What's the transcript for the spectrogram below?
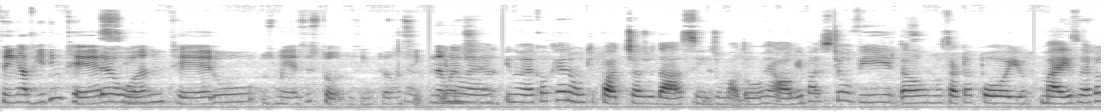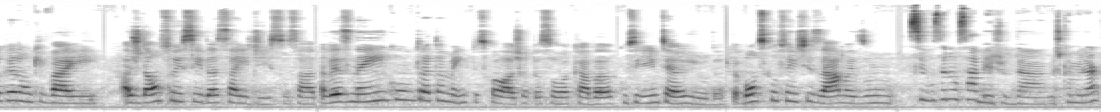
tem a vida inteira, o Sim. ano inteiro, os meses todos. Então, assim, e, não, não é, e não é qualquer um que pode te ajudar, assim, de modo real. Alguém pode te ouvir, dar um certo apoio, mas não é qualquer um que vai ajudar um suicida a sair disso, sabe? Às vezes nem com um tratamento psicológico a pessoa acaba conseguindo ter ajuda. É bom se conscientizar, mas um. Se você não sabe ajudar, acho que a melhor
